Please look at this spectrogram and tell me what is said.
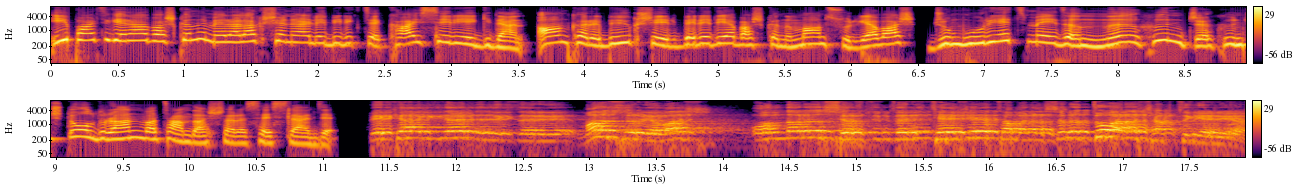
İyi Parti Genel Başkanı Meral Akşener'le birlikte Kayseri'ye giden Ankara Büyükşehir Belediye Başkanı Mansur Yavaş, Cumhuriyet Meydanı'nı hınca hınç dolduran vatandaşlara seslendi. Beka gider dedikleri Mansur Yavaş, onların sürttükleri TC tabelasını duvara çaktı geliyor.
